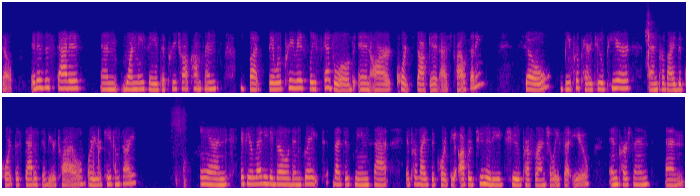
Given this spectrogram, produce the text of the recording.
So it is a status and one may say it's a pretrial conference, but they were previously scheduled in our court's docket as trial settings. So be prepared to appear and provide the court the status of your trial or your case, I'm sorry. And if you're ready to go, then great. That just means that it provides the court the opportunity to preferentially set you in person and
